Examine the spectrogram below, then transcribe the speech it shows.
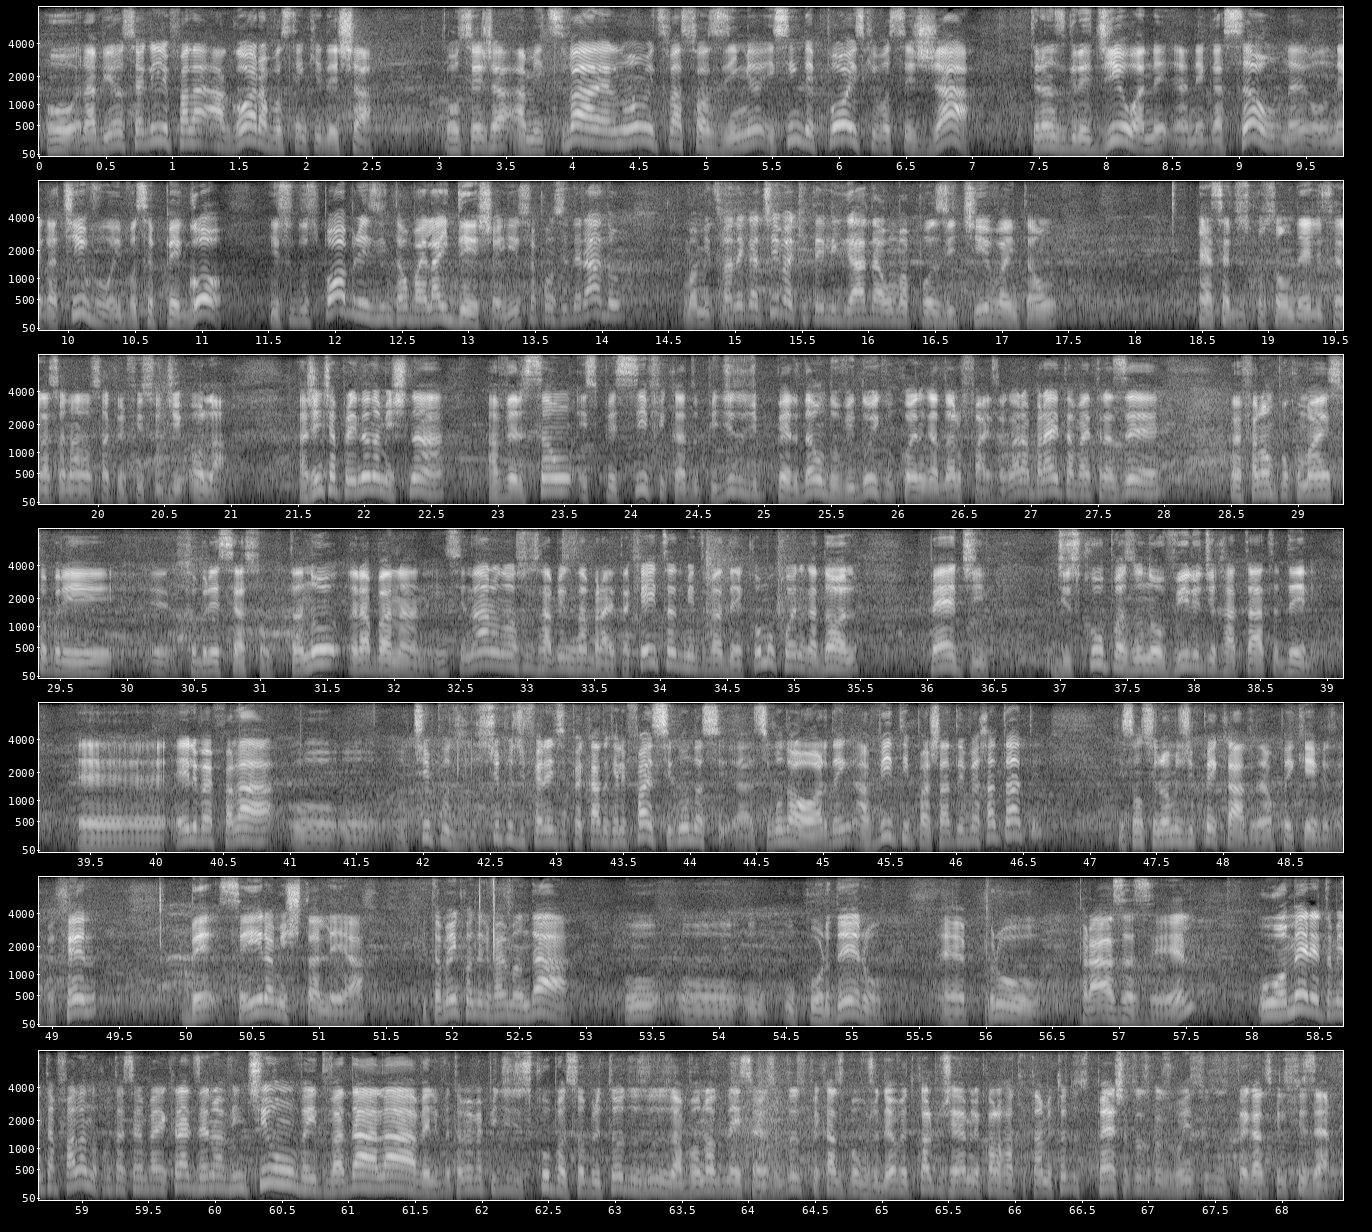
O Rabi Yosegli fala, agora você tem que deixar. Ou seja, a mitzvah ela não é uma mitzvah sozinha, e sim depois que você já transgrediu a, negação, né, o negativo, e você pegou isso dos pobres, então vai lá e deixa. Isso é considerado uma mitzvah negativa que tem ligada a uma positiva, então essa é a discussão deles relacionada ao sacrifício de Olá. A gente aprendeu na Mishnah a versão específica do pedido de perdão do vidui que o Kohen Gadol faz. Agora a Braita vai trazer, vai falar um pouco mais sobre eh, sobre esse assunto. Tanu Rabanan, ensinaram nossos rabinos na Braita. Como o Kohen Gadol pede desculpas no novilho de ratat dele é, ele vai falar o, o, o tipo, os tipos diferentes de pecado que ele faz, segundo a, segundo a ordem, aviti, pachate e vechatate, que são sinônimos de pecado, né? O pequeves, pechen, be seira mishtaleach, e também quando ele vai mandar o, o, o, cordeiro é, para Azazel, o Homer também está falando, como está sendo vai 19 21, veit vadá lá, ele também vai pedir desculpas sobre todos os avonot de Israel, sobre todos os pecados do povo judeu, veit kol pshem, lekol hatatam, todos os peixes, todas as coisas ruins, todos os pecados que eles fizeram.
